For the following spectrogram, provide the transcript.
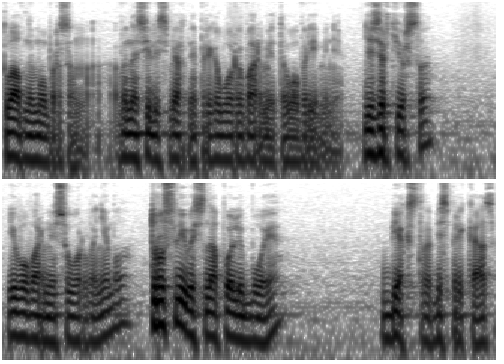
Главным образом выносили смертные приговоры в армии того времени. Дезертирство, его в армии Суворова не было. Трусливость на поле боя, бегство без приказа.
